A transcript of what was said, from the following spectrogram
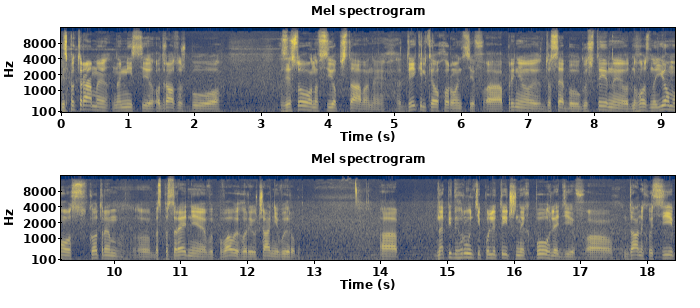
Інспекторами на місці одразу ж було з'ясовано всі обставини. Декілька охоронців е, прийняли до себе у гостини одного знайомого, з котрим безпосередньо випивали горілчані вироби. На підґрунті політичних поглядів даних осіб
